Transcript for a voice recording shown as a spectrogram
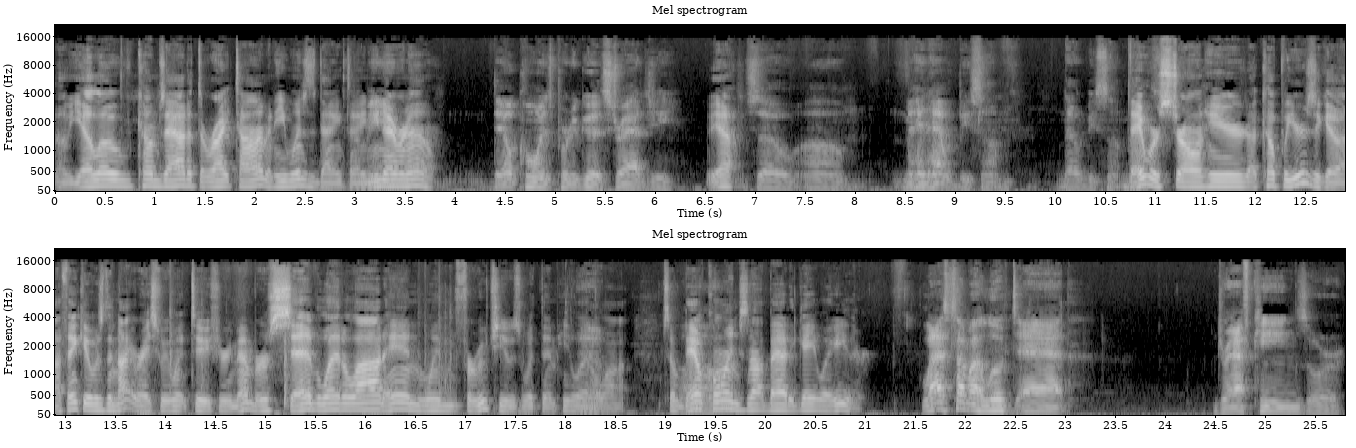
a yellow comes out at the right time, and he wins the dang thing. you mean- never know. Dale Coyne's pretty good strategy. Yeah, So, um, man, that would be something. That would be something. they were strong here a couple years ago. I think it was the night race we went to, if you remember. Seb led a lot, and when Ferrucci was with them, he led Yeah. a lot. So Dale Um, Coyne's not bad at Gateway either. Last time I looked at DraftKings or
